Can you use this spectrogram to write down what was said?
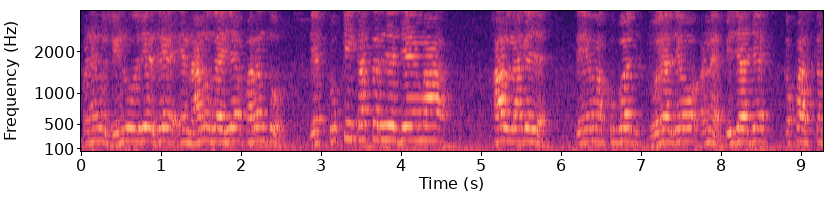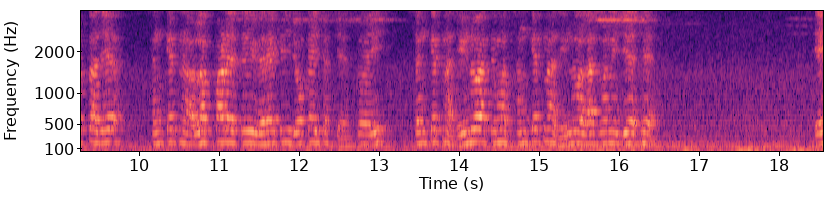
પણ એનું ઝીંડું જે છે, એ નાનું થાય છે. પરંતુ જે ટૂંકી કાતર છે, જે એમાં ફાલ લાગે છે, તે એમાં ખૂબ જ જોયા જેવો અને બીજા જે કપાસ કરતા જે સંકેતને અલગ પાડે તેવી વેરાયટી જો કહી શકીએ, તો એ સંકેતના ઝીંડવા તેમજ સંકેતના ઝીંડવા લાગવાની જે છે એ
